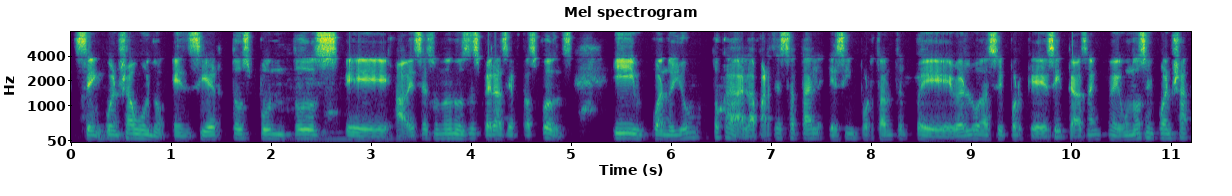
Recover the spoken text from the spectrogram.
se encuentra uno en ciertos puntos, eh, a veces uno no se espera ciertas cosas. Y cuando yo toca la parte estatal, es importante eh, verlo así porque sí, te hacen, eh, uno se encuentra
